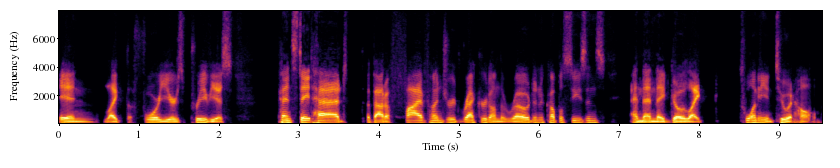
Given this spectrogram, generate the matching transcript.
in like the four years previous, Penn State had about a 500 record on the road in a couple seasons, and then they'd go like 20 and two at home.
